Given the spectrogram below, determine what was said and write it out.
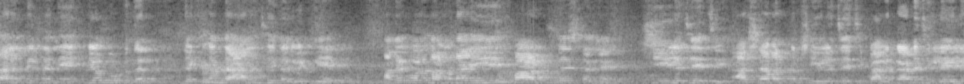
തലത്തിൽ തന്നെ ഏറ്റവും കൂടുതൽ രക്തം ദാനം ചെയ്ത ഒരു വ്യക്തിയായിരുന്നു. അതേപോലെ നമ്മുടെ ഈ വാർഡ് പ്രദേശത്ത് തന്നെ ശീല ചേച്ചി ആശാ വർക്കർ ഷീല ചേച്ചി പാലക്കാട് ജില്ലയിൽ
